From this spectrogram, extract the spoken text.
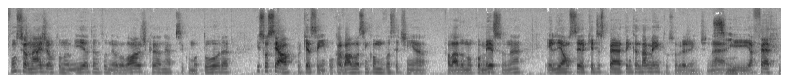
funcionais de autonomia, tanto neurológica, né, psicomotora e social, porque assim o cavalo, assim como você tinha falado no começo, né, ele é um ser que desperta encantamento sobre a gente, né, Sim. e afeto.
